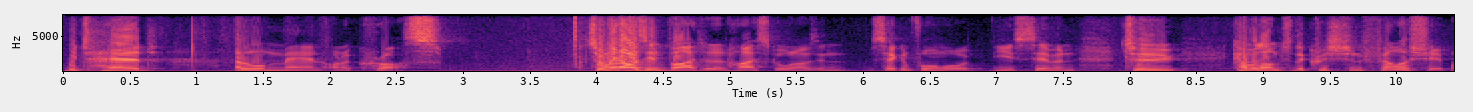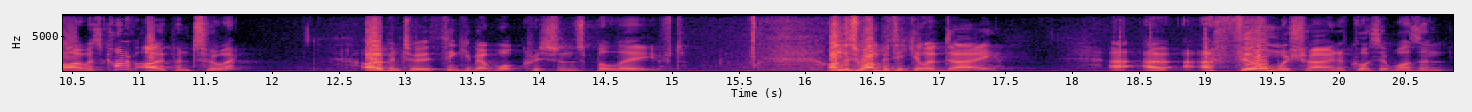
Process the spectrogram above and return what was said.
which had a little man on a cross. So when I was invited at high school, when I was in second form or year seven, to come along to the Christian fellowship, I was kind of open to it, open to thinking about what Christians believed. On this one particular day, a, a, a film was shown. Of course, it wasn't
